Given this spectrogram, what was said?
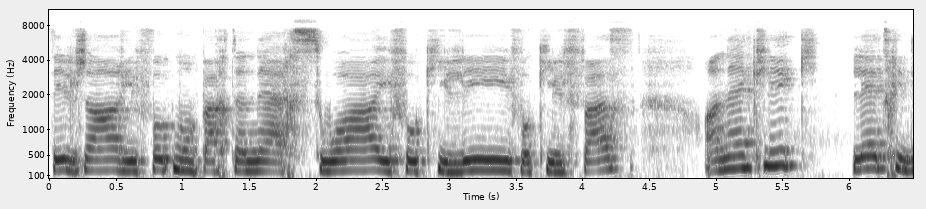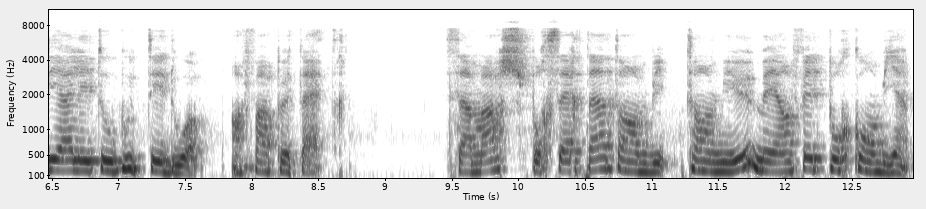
C'est le genre, il faut que mon partenaire soit, il faut qu'il ait, il faut qu'il fasse. En un clic, l'être idéal est au bout de tes doigts. Enfin, peut-être. Ça marche pour certains, tant, mieux, mais en fait, pour combien?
